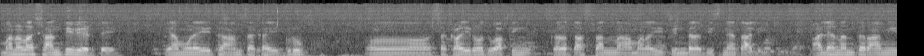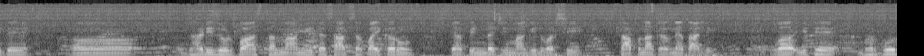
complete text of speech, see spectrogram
मनाला शांती भेटते यामुळे इथं आमचा काही ग्रुप सकाळी रोज वॉकिंग करत असताना आम्हाला ही पिंड दिसण्यात आली. आल्यानंतर आम्ही इथे झाडी झुडपं असताना आम्ही इथे साफसफाई करून त्या पिंडाची मागील वर्षी स्थापना करण्यात आली व इथे भरपूर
